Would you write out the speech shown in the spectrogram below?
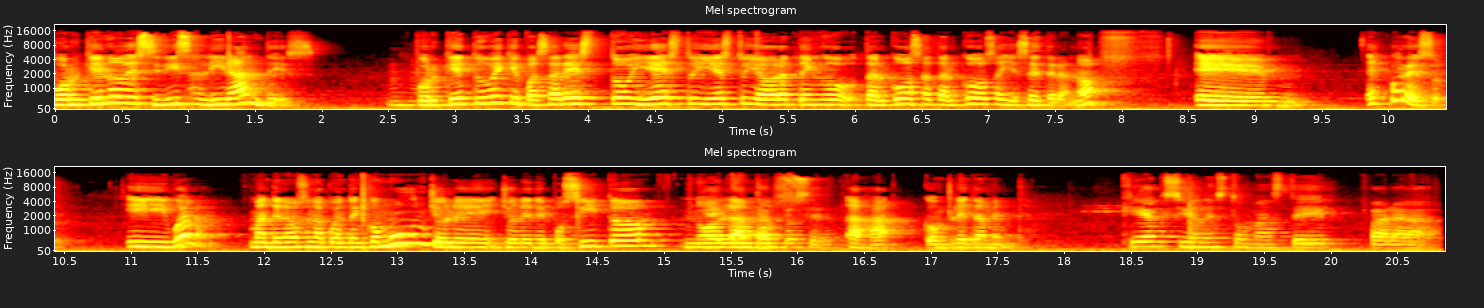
¿por qué no decidí salir antes? ¿Por qué tuve que pasar esto y esto y esto y ahora tengo tal cosa, tal cosa y etcétera, ¿no? Eh, es por eso. Y bueno, mantenemos una cuenta en común, yo le, yo le deposito, no hablamos. Cero. Ajá, completamente. ¿Qué acciones tomaste para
